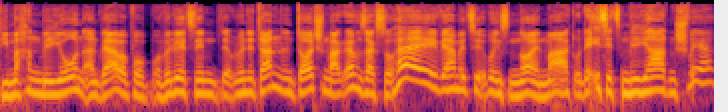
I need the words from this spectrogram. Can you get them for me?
die machen Millionen an Werbepumpen. Und wenn du jetzt den, wenn du dann einen deutschen Markt öffnest und sagst so, hey, wir haben jetzt hier übrigens einen neuen Markt und der ist jetzt milliardenschwer.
